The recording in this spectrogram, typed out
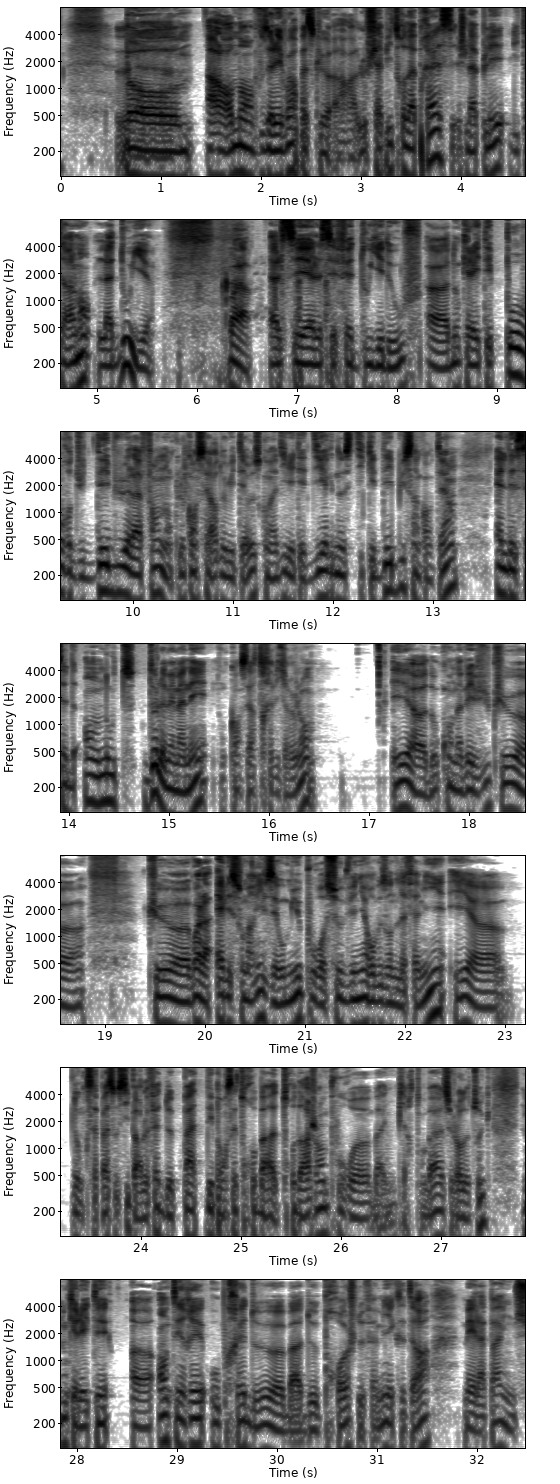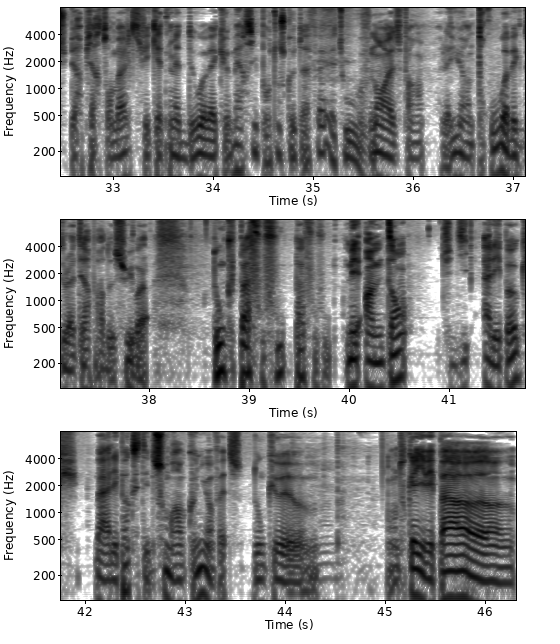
Euh, Bon, alors non, vous allez voir parce que alors, le chapitre d'après, je l'appelais littéralement la douille. Voilà, elle s'est, elle s'est fait douiller de ouf. Euh, donc elle a été pauvre du début à la fin. Donc le cancer de l'utérus, qu'on a dit, il était diagnostiqué début 51. Elle décède en août de la même année, donc cancer très virulent. Et euh, donc on avait vu que, euh, que euh, voilà, elle et son mari faisaient au mieux pour subvenir aux besoins de la famille. Et euh, donc ça passe aussi par le fait de pas dépenser trop, trop d'argent pour euh, bah, une pierre tombale, ce genre de truc. Donc elle a été enterrée auprès de, bah, de proches, de famille, etc. Mais elle n'a pas une super pierre tombale qui fait 4 mètres de haut avec merci pour tout ce que tu as fait et tout. Non, elle, elle a eu un trou avec de la terre par-dessus, voilà. Donc pas foufou, pas foufou. Mais en même temps, tu te dis à l'époque, bah à l'époque c'était une sombre inconnue en fait. Donc en tout cas, il n'y avait pas.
